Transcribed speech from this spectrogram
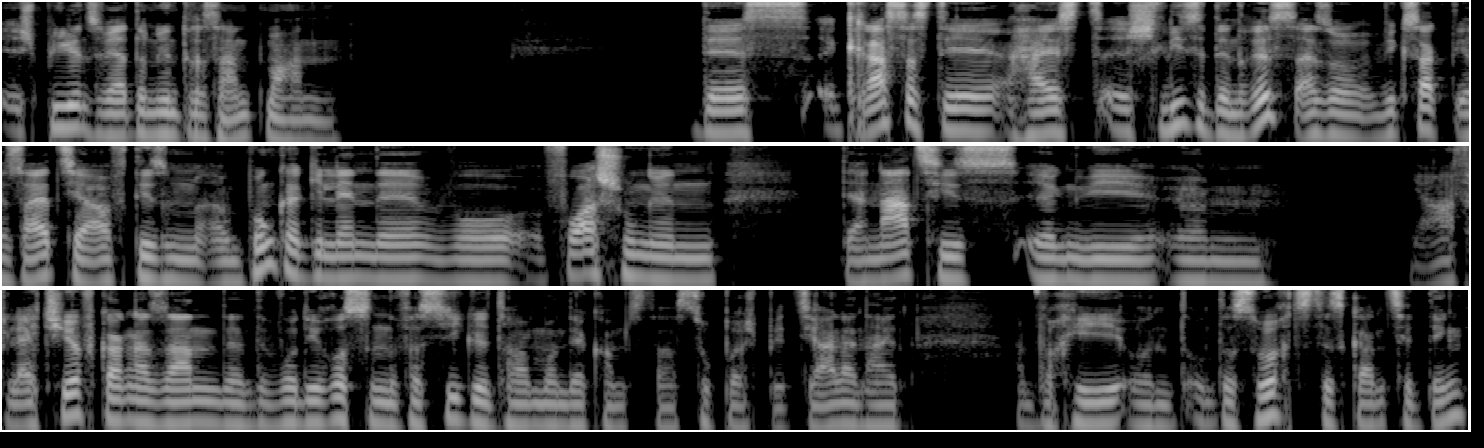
äh, spielenswert und interessant machen. Das krasseste heißt äh, Schließe den Riss. Also wie gesagt, ihr seid ja auf diesem äh, Bunkergelände, wo Forschungen der Nazis irgendwie ähm, ja, vielleicht Schiefganger sind, wo die Russen versiegelt haben und der kommt da, super Spezialeinheit, einfach hier und untersucht das ganze Ding.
